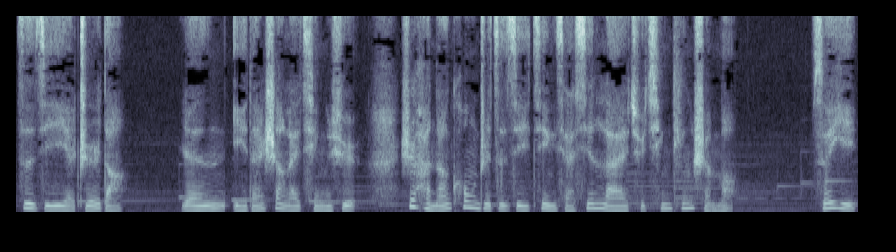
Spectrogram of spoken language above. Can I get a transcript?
自己也知道，人一旦上来情绪，是很难控制自己静下心来去倾听什么，所以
